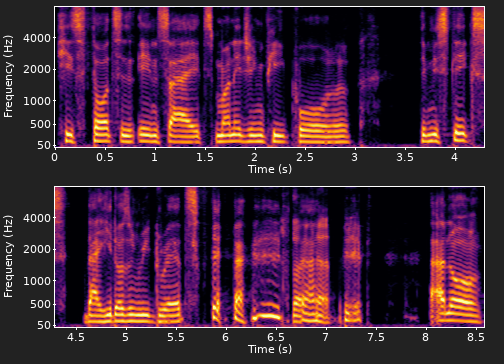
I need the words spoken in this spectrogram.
his thoughts, his insights, managing people, the mistakes that he doesn't regret. I know.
